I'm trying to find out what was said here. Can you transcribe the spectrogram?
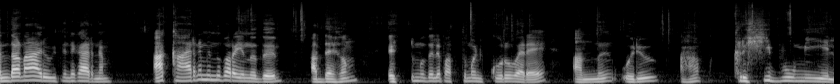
എന്താണ് ആരോഗ്യത്തിന്റെ കാരണം? ആ കാരണം എന്ന് പറയുന്നത് അദ്ദേഹം എട്ട് മുതൽ പത്ത് മണിക്കൂർ വരെ അന്ന് ഒരു ആ കൃഷിഭൂമിയിൽ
